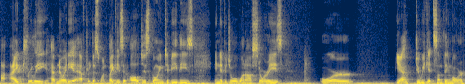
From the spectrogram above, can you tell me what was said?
I, I truly have no idea after this one. Like, is it all just going to be these individual one-off stories, or yeah, do we get something more?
